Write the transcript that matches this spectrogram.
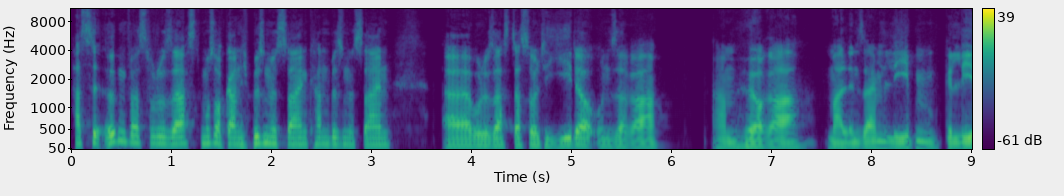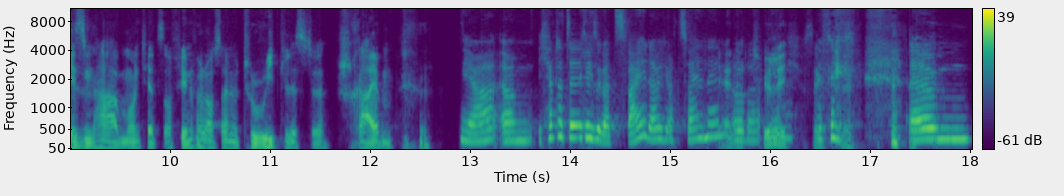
Hast du irgendwas, wo du sagst, muss auch gar nicht Business sein, kann Business sein, äh, wo du sagst, das sollte jeder unserer ähm, Hörer mal in seinem Leben gelesen haben und jetzt auf jeden Fall auf seine To-Read-Liste schreiben? Ja, ähm, ich habe tatsächlich sogar zwei. Darf ich auch zwei nennen? Ja, natürlich. Oder? Ja, ähm,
